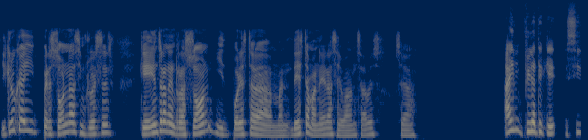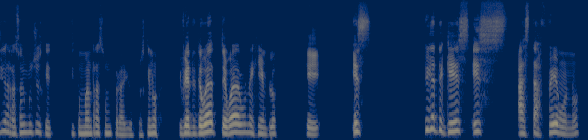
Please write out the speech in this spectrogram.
Y creo que hay personas, influencers, que entran en razón y por esta de esta manera se van, ¿sabes? O sea... Hay, fíjate que sí tienes razón, hay muchos que sí toman razón, pero hay otros que no. Y fíjate, te voy a, te voy a dar un ejemplo que es, fíjate que es, es hasta feo, ¿no?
